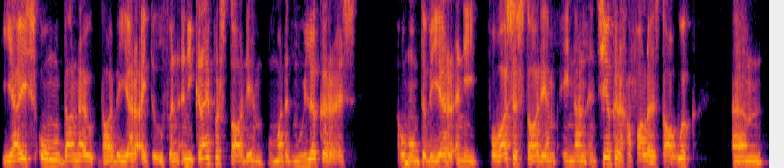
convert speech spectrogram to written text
juis om dan nou daai beheer uit te oefen in die kruiperstadium omdat dit moeiliker is om hom te beheer in die volwasse stadium en dan in sekere gevalle is daar ook ehm um,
